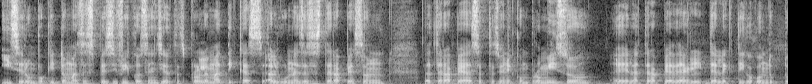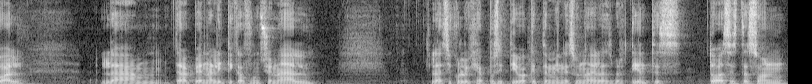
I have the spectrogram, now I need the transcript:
y ser un poquito más específicos en ciertas problemáticas. Algunas de esas terapias son la terapia de aceptación y compromiso, eh, la terapia dialéctico-conductual, la um, terapia analítica funcional, la psicología positiva, que también es una de las vertientes. Todas estas son,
